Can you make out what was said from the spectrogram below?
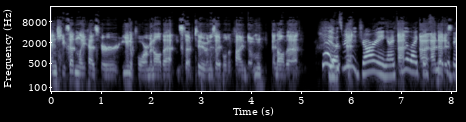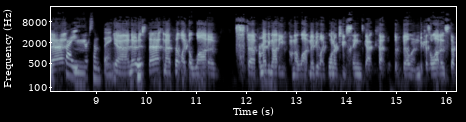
and she suddenly has her uniform and all that and stuff too and is able to find them and all that yeah, it was really and noticed and I feel like I, I noticed a big that fight and, or something. Yeah, I noticed that, and I felt like a lot of stuff, or maybe not even a lot, maybe like one or two scenes got cut with the villain because a lot of stuff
